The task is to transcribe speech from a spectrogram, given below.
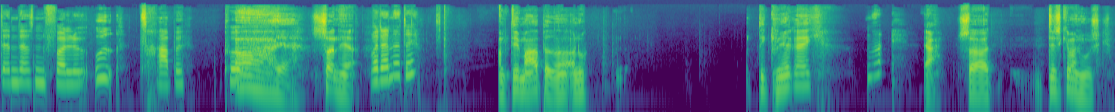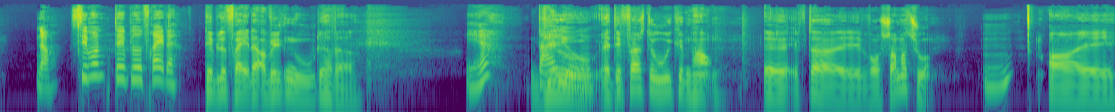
den der sådan folde ud trappe på. Åh, oh, ja. Sådan her. Hvordan er det? Om det er meget bedre, og nu... Det knirker ikke. Nej. Ja, så det skal man huske. Nå, Simon, det er blevet fredag. Det er blevet fredag, og hvilken uge det har været. Ja. Er Dejlig jo- uge. Ja, det er første uge i København, øh, efter øh, vores sommertur. Mm. Og øh,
